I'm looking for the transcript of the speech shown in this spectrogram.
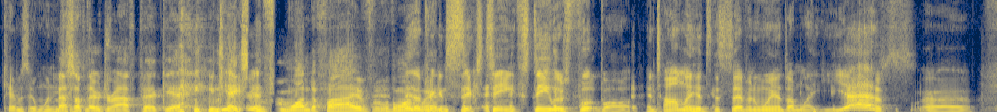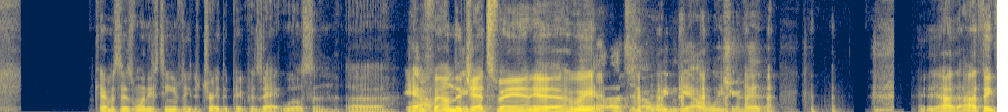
Kevin said one. Mess up their draft pick. Yeah, he takes it from one to five with one They're win. picking 16th. Steelers football, and Tomlin hits the seven wins. I'm like, yes. Uh, Kevin says one of these teams need to trade the pick for Zach Wilson. Uh, Yeah, we found the we- Jets fan. Yeah, Oh, we, yeah, that's uh, we. Yeah, we sure did. yeah. I, I think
